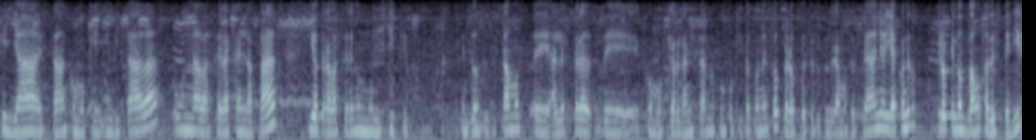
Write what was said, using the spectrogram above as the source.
que ya están como que invitadas. Una va a ser acá en La Paz y otra va a ser en un municipio. Entonces estamos eh, a la espera de como que organizarnos un poquito con eso, pero pues eso tendríamos este año y ya con eso creo que nos vamos a despedir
